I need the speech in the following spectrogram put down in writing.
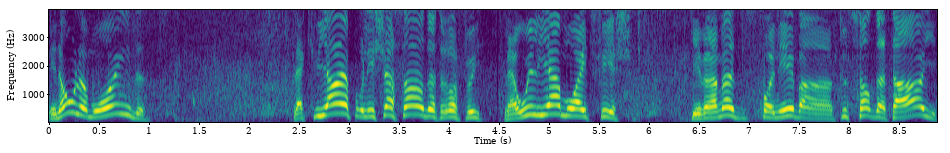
et non le moindre, la cuillère pour les chasseurs de trophées, la William Whitefish, qui est vraiment disponible en toutes sortes de tailles.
